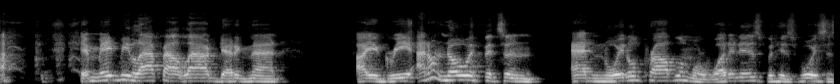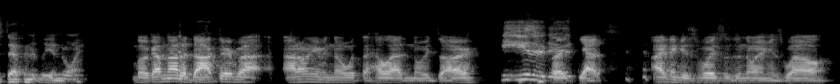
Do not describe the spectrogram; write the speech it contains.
it made me laugh out loud getting that. I agree. I don't know if it's an adenoidal problem or what it is, but his voice is definitely annoying. Look, I'm not a doctor, but I don't even know what the hell adenoids are. Me either, But dude. yes, I think his voice is annoying as well.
